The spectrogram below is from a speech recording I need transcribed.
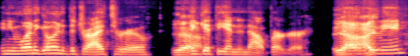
and you want to go into the drive-through Yeah. and get the In and Out burger. You Yeah, know what I, I- mean?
